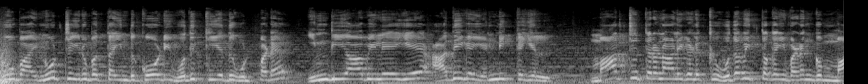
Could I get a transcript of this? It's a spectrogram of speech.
ரூபாய் நூற்று இருபத்தைந்து கோடி ஒதுக்கியது உட்பட இந்தியாவிலேயே அதிக எண்ணிக்கையில் மாற்றுத்திறனாளிகளுக்கு உதவித்தொகை வழங்கும் மா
